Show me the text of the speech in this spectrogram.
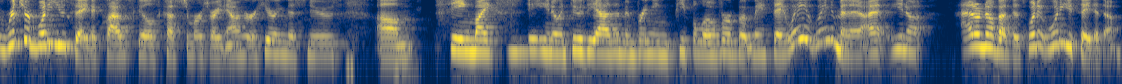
Richard, what do you say to Cloud Skills customers right now who are hearing this news, um, seeing Mike's you know enthusiasm and bringing people over, but may say, "Wait, wait a minute, I you know I don't know about this." What what do you say to them?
